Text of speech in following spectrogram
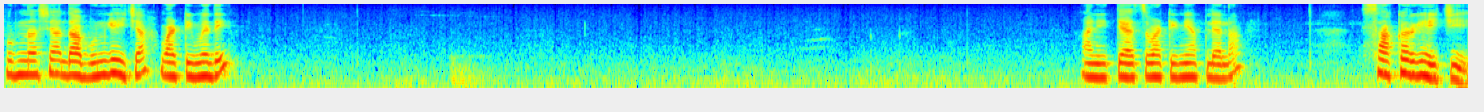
पूर्ण अशा दाबून घ्यायच्या वाटीमध्ये. आणि त्याच वाटीने आपल्याला साखर घ्यायची.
